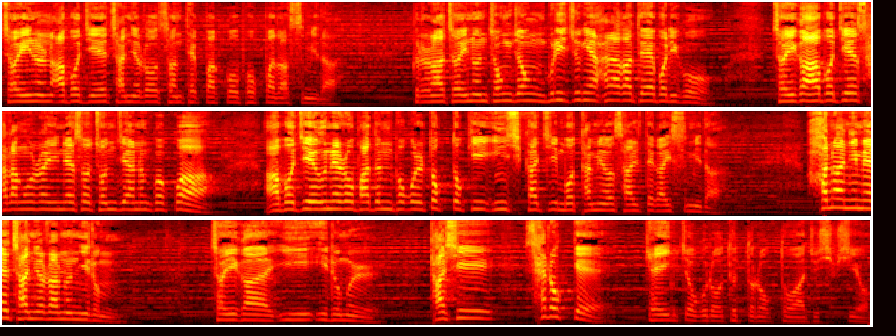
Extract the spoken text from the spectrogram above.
저희는 아버지의 자녀로 선택받고 복받았습니다. 그러나 저희는 종종 무리 중에 하나가 되어버리고 저희가 아버지의 사랑으로 인해서 존재하는 것과 아버지의 은혜로 받은 복을 똑똑히 인식하지 못하며 살 때가 있습니다. 하나님의 자녀라는 이름, 저희가 이 이름을 다시 새롭게 개인적으로 듣도록 도와주십시오.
